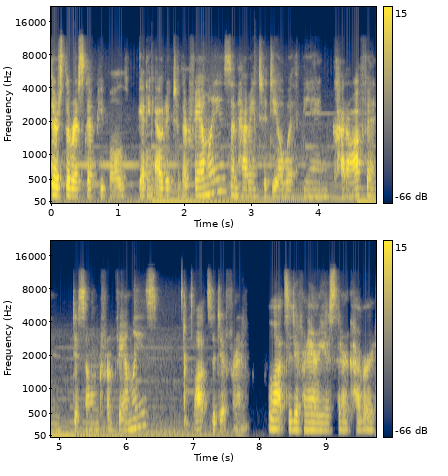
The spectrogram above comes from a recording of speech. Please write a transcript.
There's the risk of people getting outed to their families and having to deal with being cut off and disowned from families lots of different lots of different areas that are covered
